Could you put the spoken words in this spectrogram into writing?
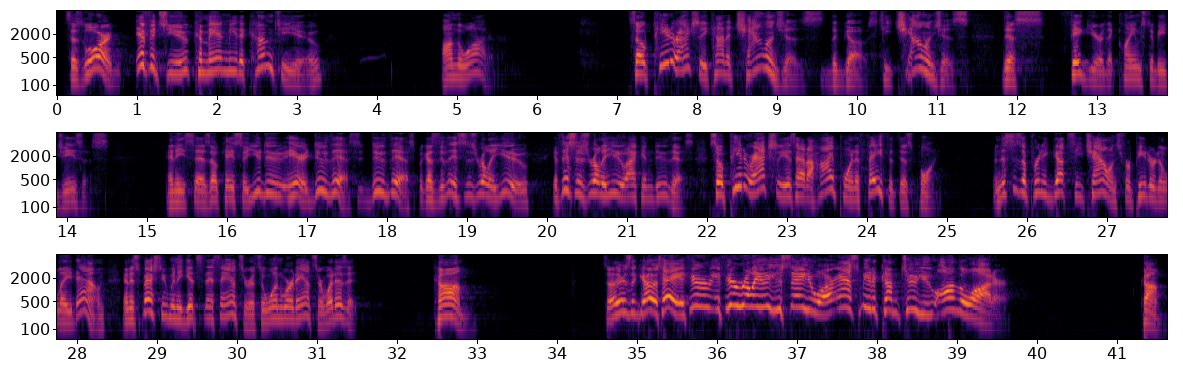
Says, Lord, if it's you, command me to come to you on the water. So Peter actually kind of challenges the ghost. He challenges this figure that claims to be Jesus. And he says, okay, so you do here, do this, do this, because if this is really you, if this is really you, I can do this. So Peter actually is at a high point of faith at this point. And this is a pretty gutsy challenge for Peter to lay down. And especially when he gets this answer. It's a one word answer. What is it? Come. So there's the ghost. Hey, if you're, if you're really who you say you are, ask me to come to you on the water. Come.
